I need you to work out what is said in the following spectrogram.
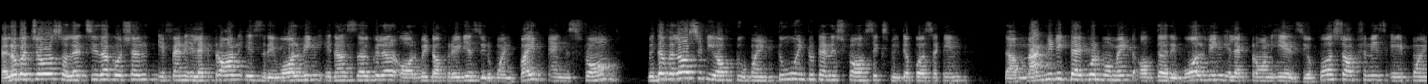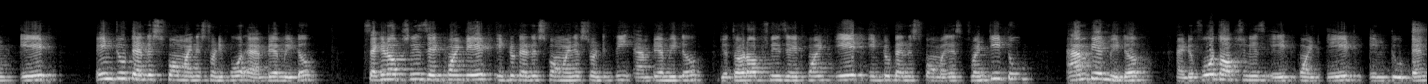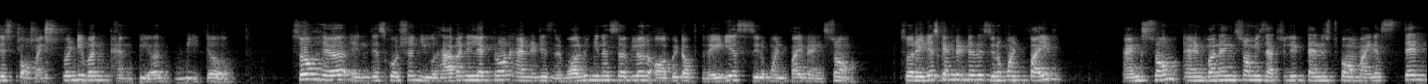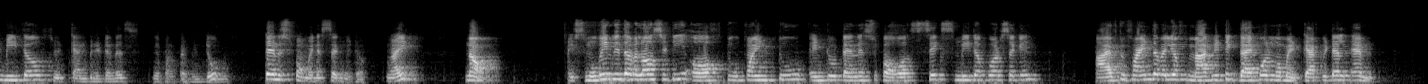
Hello bachcho, so let's see the question. If an electron is revolving in a circular orbit of radius 0.5 angstrom with a velocity of 2.2 into 10 to the power 6 meter per second, the magnetic dipole moment of the revolving electron is, your first option is 8.8 into 10 to the minus 24 ampere meter. Second option is 8.8 into 10 to the minus 23 ampere meter. Your third option is 8.8 into 10 to the minus 22 ampere meter and the fourth option is 8.8 into 10 to the power minus 21 ampere meter. So here in this question you have an electron and it is revolving in a circular orbit of radius 0.5 angstrom. So radius can be written as 0.5 angstrom and 1 angstrom is actually 10 to the power minus 10 meter so it can be written as 0.5 into 10 to the power minus 10 meter right now it's moving with the velocity of 2.2 into 10 to the power 6 meter per second I have to find the value of magnetic dipole moment, capital M.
